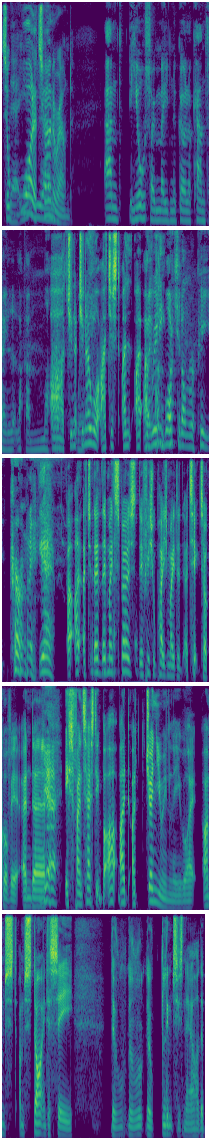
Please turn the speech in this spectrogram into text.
So Yeah, he- what a um, turnaround! And he also made N'Golo Kante look like a muppet. Oh, do you know? Do you know what? I just I I, I really am watching on repeat currently. Yeah, I, I, they've, they've made Spurs. The official page made a, a TikTok of it, and uh, Yeah. it's fantastic. But I, I, I genuinely, right, I'm st- I'm starting to see the, the the glimpses now, the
